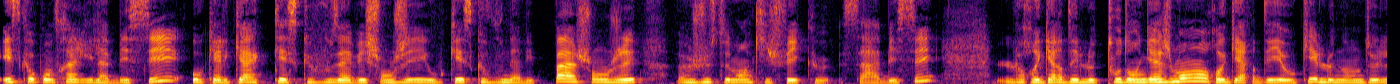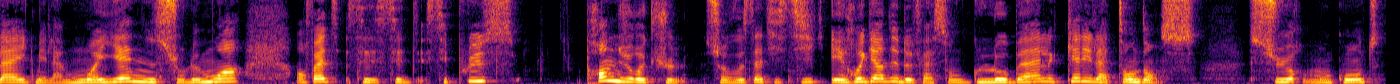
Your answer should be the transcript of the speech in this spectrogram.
Est-ce qu'au contraire il a baissé? Auquel cas qu'est-ce que vous avez changé ou qu'est-ce que vous n'avez pas changé euh, justement qui fait que ça a baissé? Regardez le taux d'engagement, regardez ok le nombre de likes mais la moyenne sur le mois. En fait c'est plus prendre du recul sur vos statistiques et regarder de façon globale quelle est la tendance sur mon compte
